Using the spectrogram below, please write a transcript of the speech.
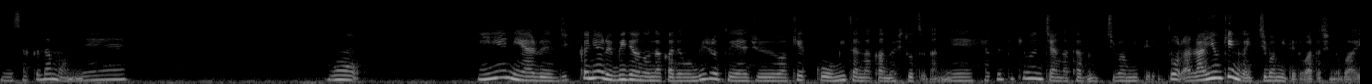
名作だもんね。もう家にある実家にあるビデオの中でも美女と野獣は結構見た中の一つだね。100匹ワンちゃんが多分一番見てる。とライオンキングが一番見てる私の場合は。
